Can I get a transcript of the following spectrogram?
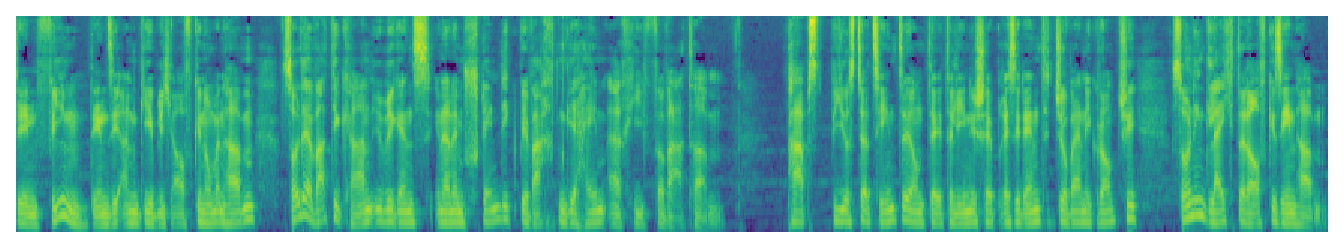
Den Film, den sie angeblich aufgenommen haben, soll der Vatikan übrigens in einem ständig bewachten Geheimarchiv verwahrt haben. Papst Pius X. und der italienische Präsident Giovanni Gronci sollen ihn gleich darauf gesehen haben.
